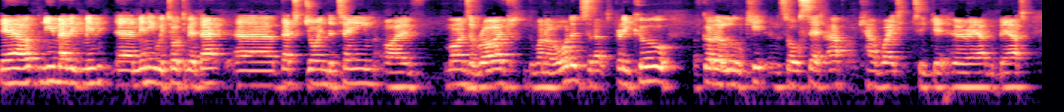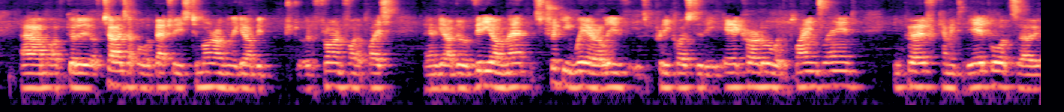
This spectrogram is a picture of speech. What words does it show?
Now, new Mavic Mini, uh, Mini, we talked about that. Uh, that's joined the team. I've mine's arrived, the one I ordered, so that's pretty cool. I've got a little kit and it's all set up. I can't wait to get her out and about. Um, I've got to, I've charged up all the batteries. Tomorrow I'm going to go and be, try and find a place. I'm going to go and do a video on that. It's tricky where I live. It's pretty close to the air corridor where the planes land in Perth, coming to the airport. So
